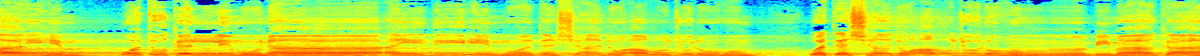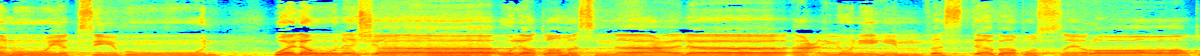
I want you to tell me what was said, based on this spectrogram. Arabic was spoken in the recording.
أفواههم وتكلمنا أيديهم وتشهد أرجلهم وتشهد أرجلهم بما كانوا يكسبون ولو نشاء لطمسنا على أعينهم فاستبقوا الصراط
